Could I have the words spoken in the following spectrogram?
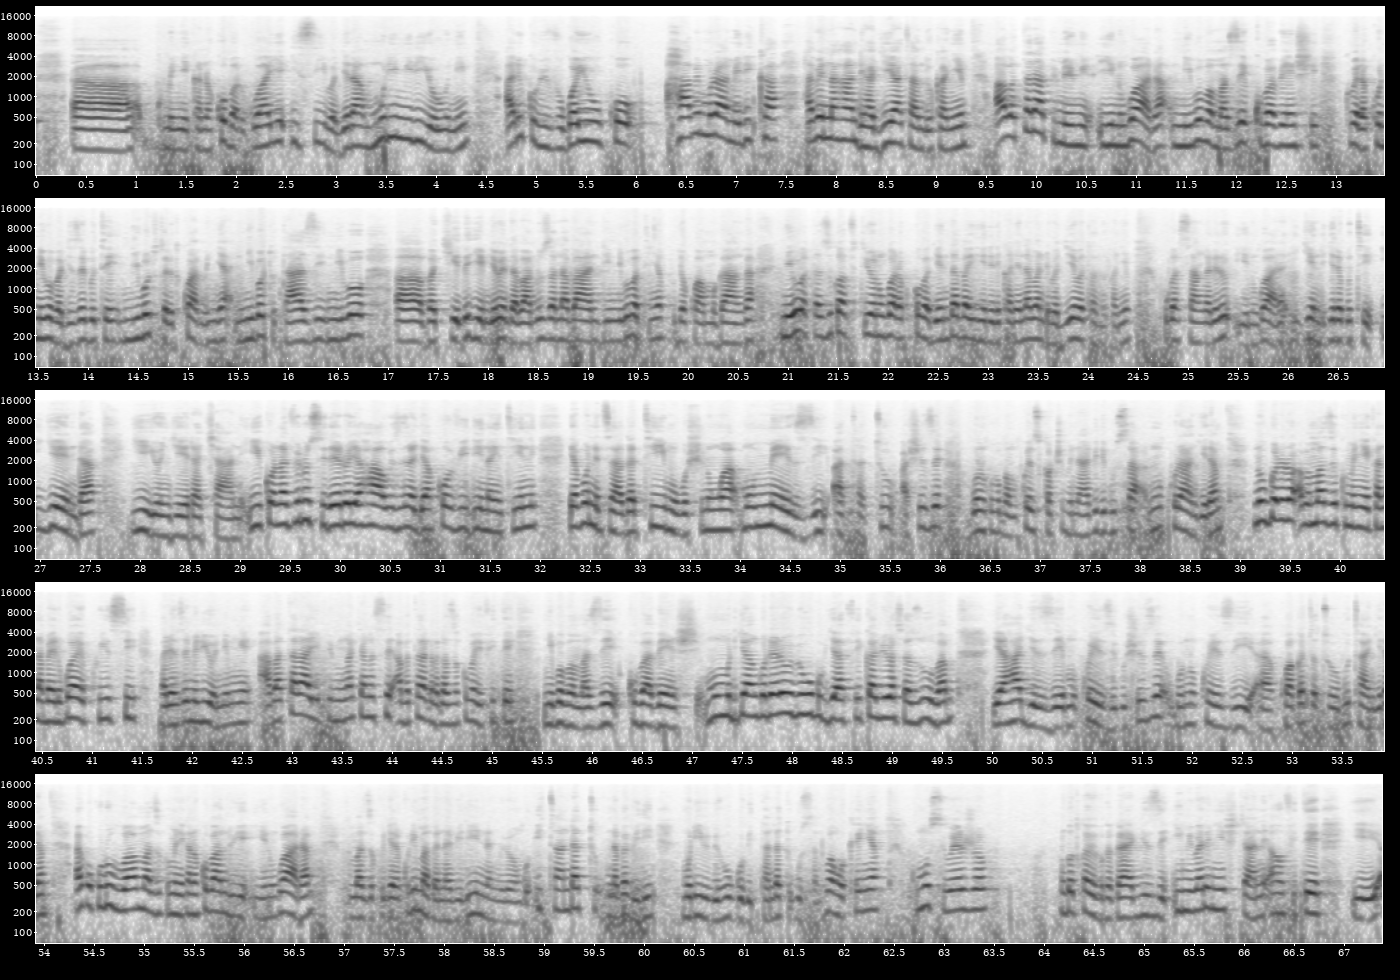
kumenyekana ko barwaye isi bagera muri miliyoni ariko bivugwa yuko habe muri amerika habe n'ahandi hagiye hatandukanye abatarapima iyi ndwara nibo bamaze kuba benshi kubera ko nibo bagize gute nibo tutari twamenya nibo tutazi nibo uh, bakidegembye wenda banduza n'abandi nibo batinya kujya kwa muganga nibo batazi ko bafite iyo ndwara kuko bagenda bayihererekanya n'abandi bagiye batandukanye ugasanga rero iyi ndwara igenda igera gute? Igenda yiyongera cyane. Iyi coronavirus rero yahawe izina rya covid 19 yabonetse hagati mu bushinwa mu mezi atatu ashize ubwo ni ukuvuga mu kwezi kwa cumi n'abiri gusa no kurangira nubwo rero abamaze kumenyekana bayirwaye ku isi barenze miliyoni imwe abatarayipimwa cyangwa se abataragaragaza ko bayifite nibo bamaze kuba benshi. Mu muryango rero w'ibihugu bya afurika by'iburasirazuba yahageze mu kwezi gushize ubwo ni ukwezi uh, kwa gatatu gutangira ariko kuri ubu bamaze kumenyekana ko banduye iyi ndwara bamaze kugera kuri magana abiri na mirongo itandatu na babiri muri ibi bihugu bitandatu gusa. Ngo kenya ku munsi w'ejo nk'uko twabivugaga yagize imibare myinshi cyane aho ifite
